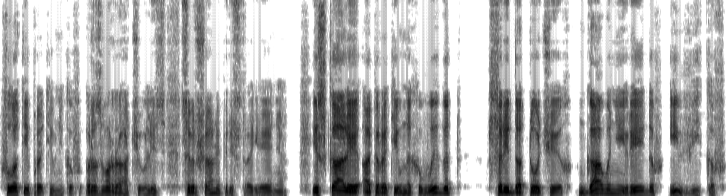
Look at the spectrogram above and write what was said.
Флоты противников разворачивались, совершали перестроения, искали оперативных выгод в средоточиях гаваней, рейдов и виков.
